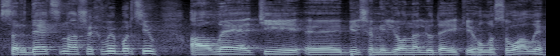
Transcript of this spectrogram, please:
сердець наших виборців. Але ті е, більше мільйона людей, які голосували,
